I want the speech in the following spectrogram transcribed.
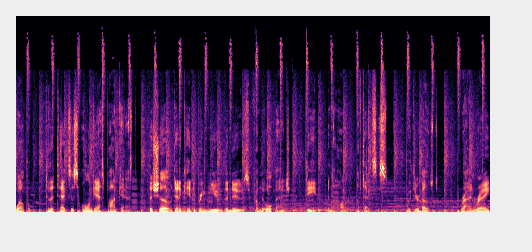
Welcome to the Texas Oil and Gas Podcast, the show dedicated to bring you the news from the oil patch deep in the heart of Texas, with your host, Ryan Ray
